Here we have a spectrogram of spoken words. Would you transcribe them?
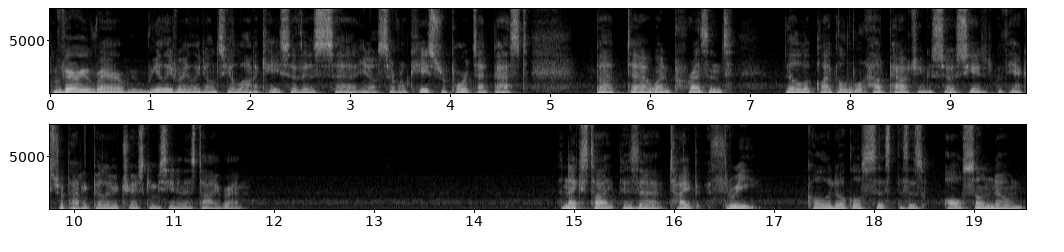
Very rare, we really, really don't see a lot of case of this, uh, you know, several case reports at best but uh, when present, they'll look like a little outpouching associated with the extrahepatic biliary tree, as can be seen in this diagram. The next type is a type 3 choledochal cyst. This is also known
